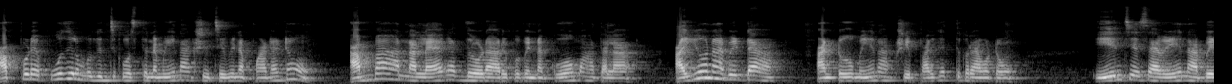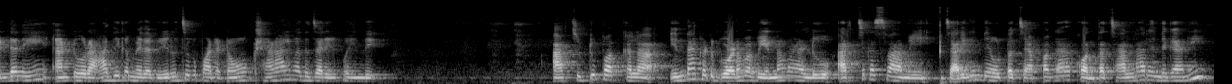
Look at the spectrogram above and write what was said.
అప్పుడే పూజలు ముగించుకు వస్తున్న మీనాక్షి చెవిన పడటం అంబా అన్న లేగద్దోడ అరుపు విన్న గోమాతల అయ్యో నా బిడ్డ అంటూ మీనాక్షి పరిగెత్తుకు రావటం. ఏం చేశావే నా బిడ్డని అంటూ రాధిక మీద విరుచుకు పడటం క్షణాల మీద జరిగిపోయింది. ఆ చుట్టుపక్కల ఇందాకటి గొడవ విన్నవాళ్ళు అర్చక స్వామి జరిగిందేమిటో చెప్పగా కొంత చల్లారింది కానీ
